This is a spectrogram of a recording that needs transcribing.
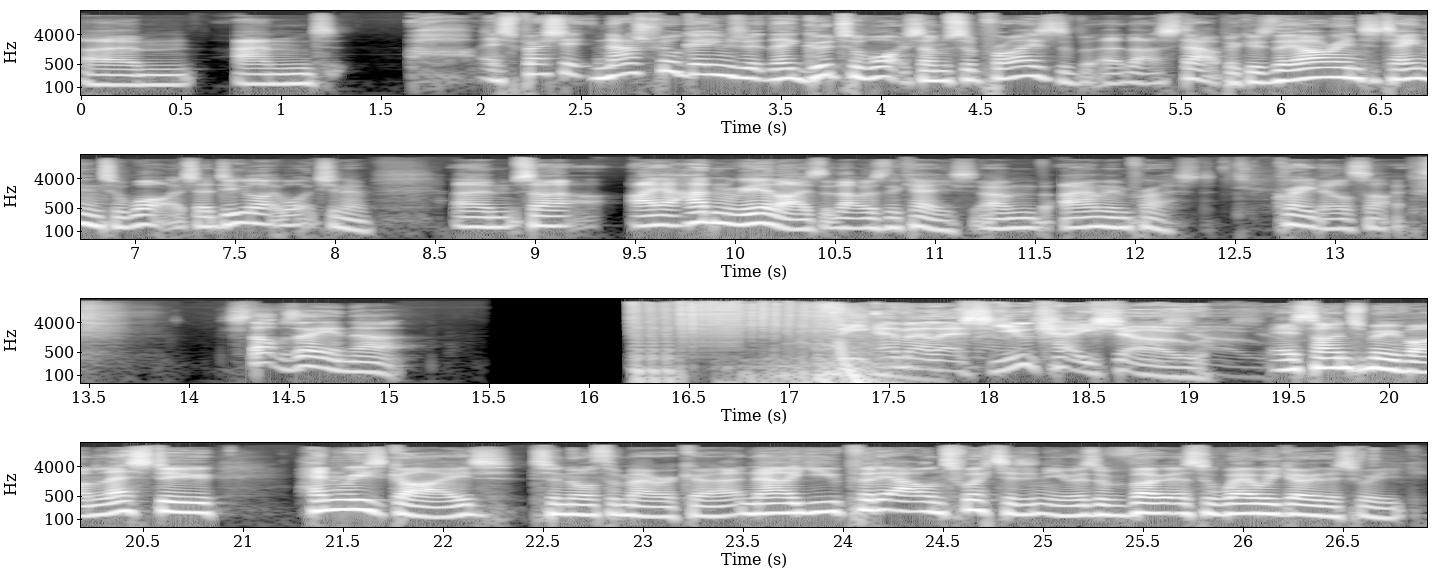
um, and especially Nashville games. They're good to watch. I'm surprised at that stat because they are entertaining to watch. I do like watching them. Um, so I, I hadn't realised that that was the case. Um, I am impressed. Great little side. Stop saying that. The MLS UK show. It's time to move on. Let's do Henry's Guide to North America. Now, you put it out on Twitter, didn't you, as a vote as to where we go this week?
